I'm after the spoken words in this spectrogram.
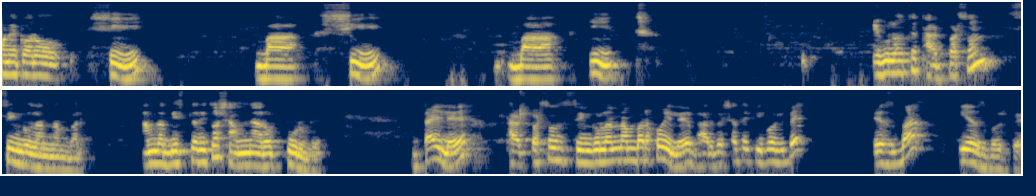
মনে করো হি বা শি বা ইট এগুলো হচ্ছে থার্ড পার্সন সিঙ্গুলার নাম্বার আমরা বিস্তারিত সামনে আরও পড়ব। তাইলে থার্ড পার্সন সিঙ্গুলার নাম্বার হইলে ভার্বের সাথে কি বসবে? এস বা ইএস বসবে।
